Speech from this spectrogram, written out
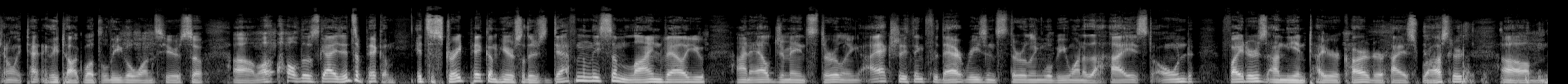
Can only technically talk about the legal ones here. So um, all, all, those guys, it's a pick 'em. It's a straight pick 'em here. So there's definitely some line value on Aljamain Sterling. I actually think for that reason, Sterling will be one of the highest owned fighters on the entire card or highest rostered. Um,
